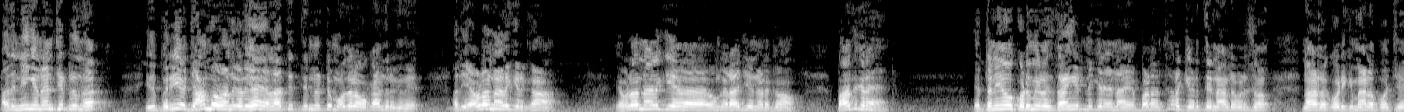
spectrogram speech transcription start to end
அது நீங்க நினைச்சிட்டு இருந்தா இது பெரிய ஜாம்பவான்களையே எல்லாத்தையும் தின்னுட்டு முதல்ல உட்காந்துருக்குது அது எவ்வளவு நாளைக்கு இருக்கும்? எவ்வளவு நாளைக்கு அஹ், உங்க ராஜ்யம் நடக்கும்? பாத்துக்கிறேன். எத்தனையோ கொடுமைகளை தாங்கிட்டு நிக்கிறேன். நான் என் படம் சரக்கு எடுத்து நாலரை வருஷம் நாலரை கோடிக்கு மேல போச்சு.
